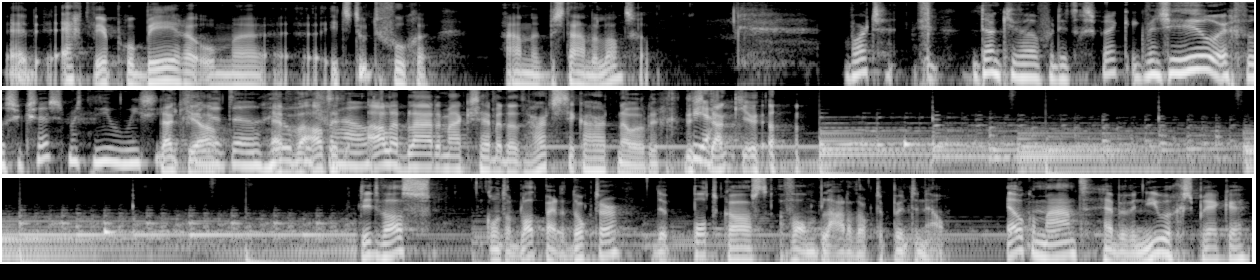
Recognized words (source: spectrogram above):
uh, echt weer proberen om iets toe te voegen aan het bestaande landschap. Bart, dankjewel voor dit gesprek. Ik wens je heel erg veel succes met de nieuwe missie. Dankjewel. Ik vind het een heel hebben we altijd, verhaal. Alle bladenmakers hebben dat hartstikke hard nodig. Dus ja. dankjewel. Dit was Komt een blad bij de dokter, de podcast van bladerdokter.nl. Elke maand hebben we nieuwe gesprekken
